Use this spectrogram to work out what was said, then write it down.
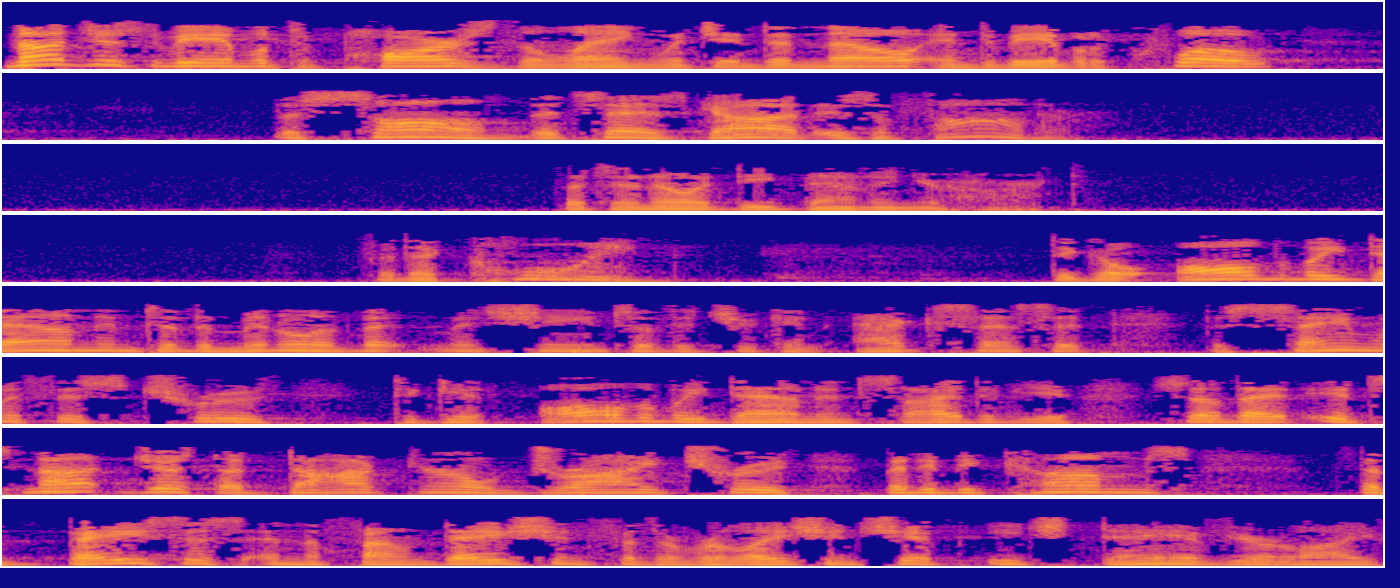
Not just to be able to parse the language and to know and to be able to quote, the psalm that says God is a father, but to know it deep down in your heart. For the coin to go all the way down into the middle of that machine so that you can access it. The same with this truth to get all the way down inside of you so that it's not just a doctrinal dry truth, but it becomes the basis and the foundation for the relationship each day of your life.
